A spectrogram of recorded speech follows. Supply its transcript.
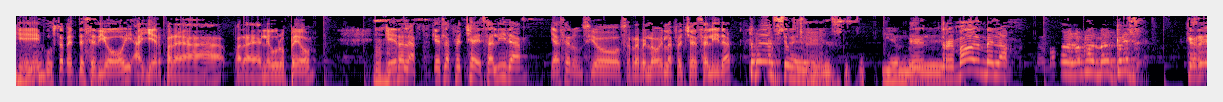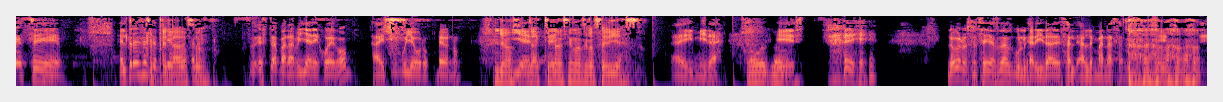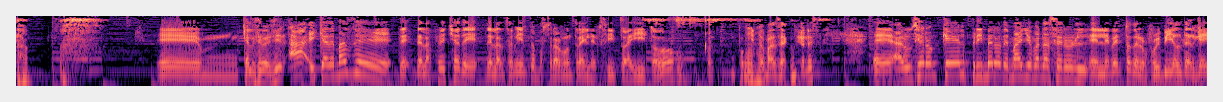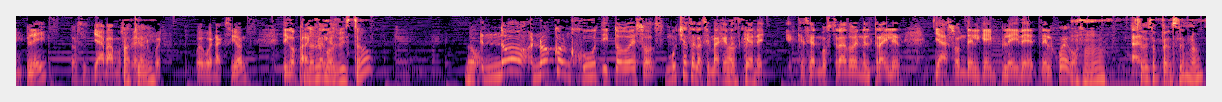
que justamente se dio hoy, ayer para, para el europeo, que era la, que es la fecha de salida. Ya se anunció, se reveló hoy la fecha de salida. 13 de septiembre. Entre mal me la No, no, no, crece. crece. El 3 de septiembre sale esta maravilla de juego. Ahí tú muy europeo, ¿no? Yo, Y de este- aquí no decimos groserías. Ay, mira. Oh, no. Este- Luego nos enseñas unas vulgaridades ale- alemanas. amigo. Eh, ¿Qué les iba a decir? Ah, y que además de, de, de la fecha de, de lanzamiento, mostraron un trailercito ahí y todo, con un poquito más de acciones. Eh, anunciaron que el primero de mayo van a hacer el, el evento del reveal del gameplay. Entonces ya vamos a ver el jue- juego en acción. Digo, para ¿No que lo hemos visto? No. no, no con HUD y todo eso. Muchas de las imágenes que, han, hecho- que, que se han mostrado en el tráiler ya son del gameplay de- del juego. Sí, eso pensé, ¿no?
